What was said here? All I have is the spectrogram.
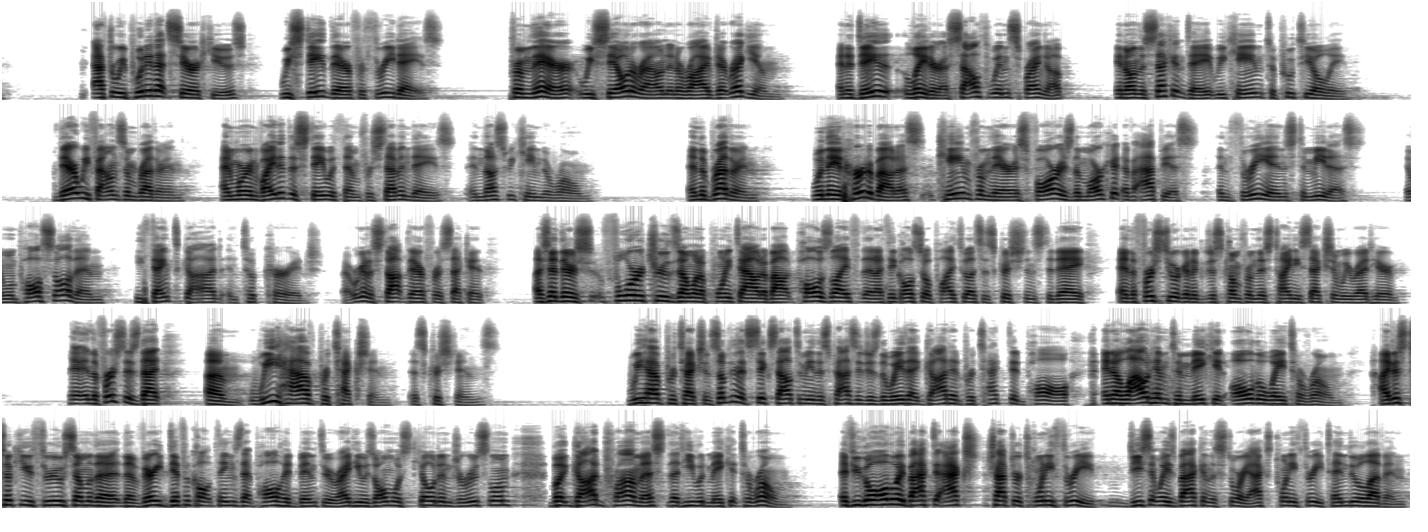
After we put in at Syracuse, we stayed there for three days. From there, we sailed around and arrived at Rhegium. And a day later, a south wind sprang up, and on the second day, we came to Puteoli. There we found some brethren, and were invited to stay with them for seven days, and thus we came to Rome. And the brethren, when they had heard about us, came from there as far as the market of Appius and three inns to meet us. And when Paul saw them, he thanked God and took courage. Right, we're going to stop there for a second. I said there's four truths I want to point out about Paul's life that I think also apply to us as Christians today. And the first two are going to just come from this tiny section we read here. And the first is that um, we have protection as Christians we have protection. Something that sticks out to me in this passage is the way that God had protected Paul and allowed him to make it all the way to Rome. I just took you through some of the, the very difficult things that Paul had been through, right? He was almost killed in Jerusalem, but God promised that he would make it to Rome. If you go all the way back to Acts chapter 23, decent ways back in the story, Acts 23, 10 to 11,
